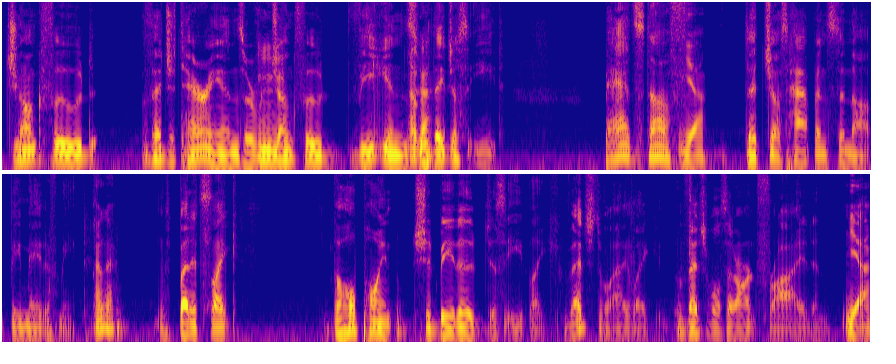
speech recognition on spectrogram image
junk food vegetarians or junk food vegans Mm. Okay. who they just eat bad stuff Yeah. that just happens to not be made of meat. Okay. But it's like the whole point should be to just eat like vegetable I like vegetables that aren't fried and Yeah.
